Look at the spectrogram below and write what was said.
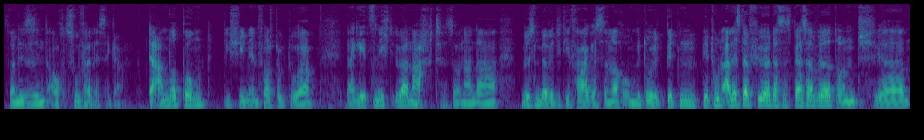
sondern sie sind auch zuverlässiger. Der andere Punkt, die Schieneninfrastruktur, da geht's nicht über Nacht, sondern da müssen wir wirklich die Fahrgäste noch um Geduld bitten. Wir tun alles dafür, dass es besser wird und wir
